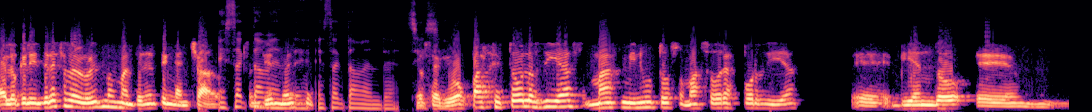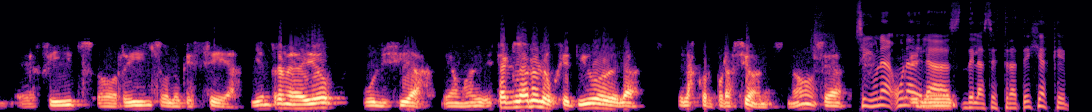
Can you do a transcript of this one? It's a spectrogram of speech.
a lo que le interesa al algoritmo es mantenerte enganchado. Exactamente, exactamente. o sea, que vos pases todos los días más minutos o más horas por día eh, viendo em, eh, feeds o reels o lo que sea. Y entre medio, publicidad. Digamos. Está claro el objetivo de la de las corporaciones, ¿no? O sea, sí, una, una de las de las estrategias que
